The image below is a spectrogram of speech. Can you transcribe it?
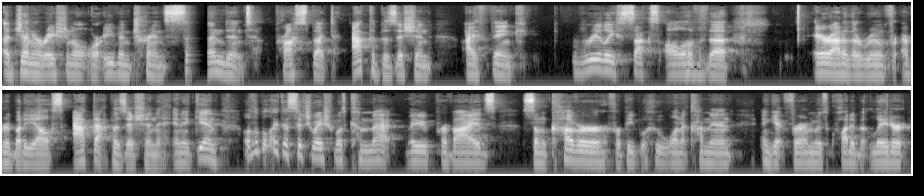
a generational or even transcendent prospect at the position, I think really sucks all of the air out of the room for everybody else at that position. And again, a little bit like the situation with Kmet, maybe provides some cover for people who want to come in and get Freiermuth quite a bit later.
